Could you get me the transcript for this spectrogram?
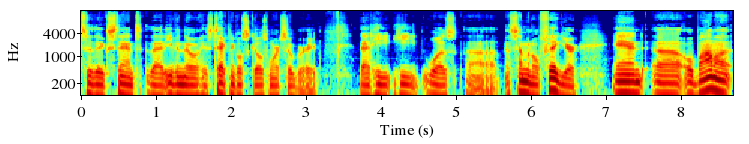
to the extent that even though his technical skills weren't so great, that he he was uh, a seminal figure. And uh, Obama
